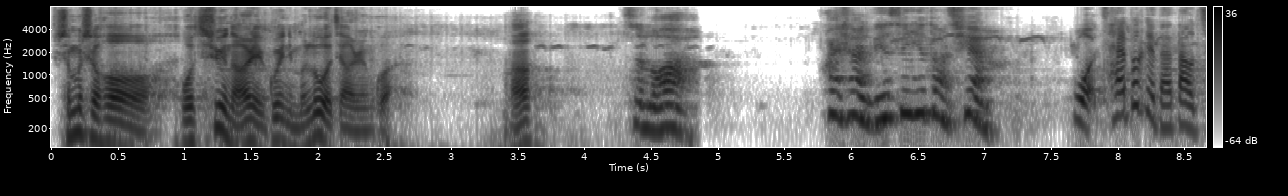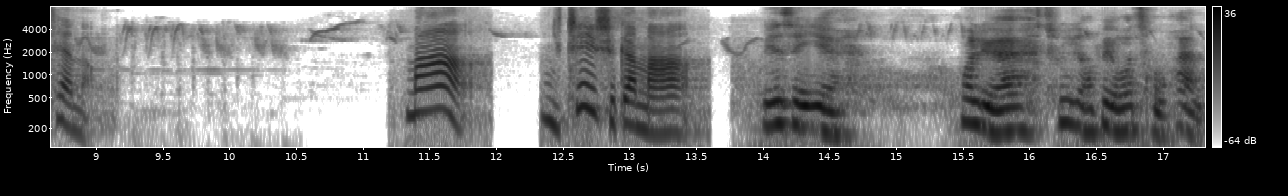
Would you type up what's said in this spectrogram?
什么时候我去哪儿也归你们洛家人管？啊？子罗，快向林神医道歉！我才不给他道歉呢。妈，你这是干嘛？林神医，我女儿从小被我宠坏了，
